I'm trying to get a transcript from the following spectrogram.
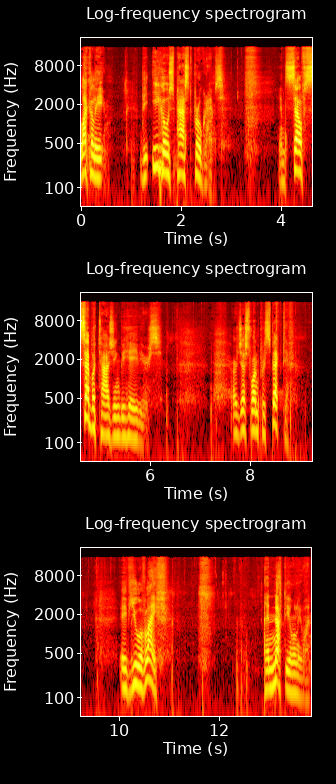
Luckily, the ego's past programs and self sabotaging behaviors are just one perspective, a view of life and not the only one.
